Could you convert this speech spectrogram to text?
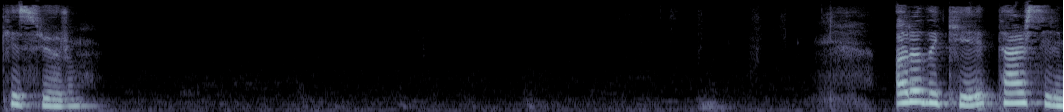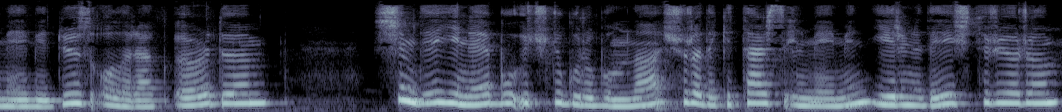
kesiyorum. Aradaki ters ilmeğimi düz olarak ördüm. Şimdi yine bu üçlü grubumla şuradaki ters ilmeğimin yerini değiştiriyorum.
